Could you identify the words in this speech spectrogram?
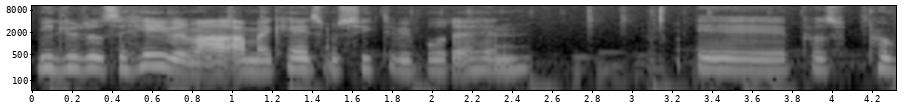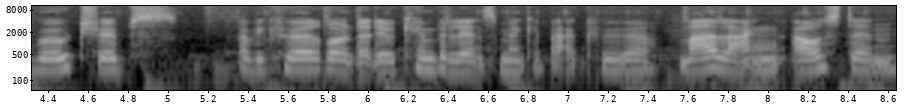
vi lyttede til helt vildt meget amerikansk musik, da vi boede derhen. Øh, på, på roadtrips, og vi kørte rundt, og det er jo et kæmpe land, så man kan bare køre meget lange afstande.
